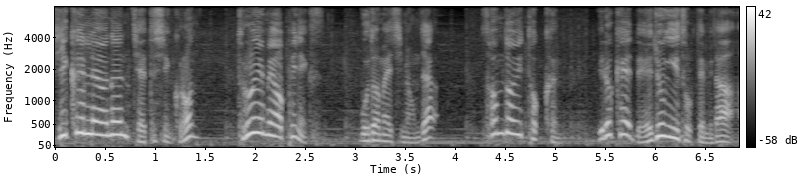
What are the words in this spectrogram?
시크레어는 제트 싱크론, 드로이 메어 피닉스, 무덤의 지명자, 섬더위 토큰 이렇게 4종이 수록됩니다.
